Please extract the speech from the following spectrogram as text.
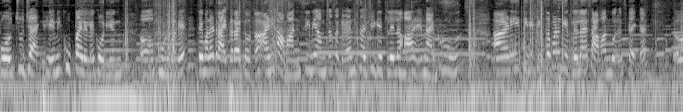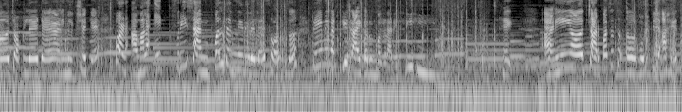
गोचुजँग हे मी खूप पाहिलेलं आहे कोरियन फूडमध्ये ते मला ट्राय करायचं होतं. आणि हा मानसीने आमच्या सगळ्यांसाठी घेतलेलं आहे मॅक्रून्स आणि तिने तिचं पण घेतलेलं आहे सामान बरंच काय काय. चॉकलेट आहे आणि मिल्कशेक आहे. पण आम्हाला एक फ्री सॅम्पल त्यांनी दिलेलं आहे सॉसचं ते मी नक्की ट्राय करून बघणार आहे. ही ही हे. आणि चार पाचच गोष्टी आहेत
